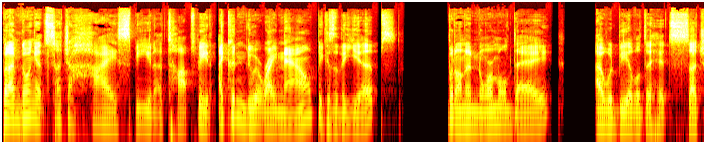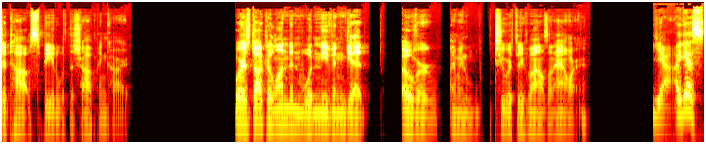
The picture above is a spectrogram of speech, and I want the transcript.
but I'm going at such a high speed, a top speed. I couldn't do it right now because of the yips. But on a normal day, I would be able to hit such a top speed with the shopping cart. Whereas Dr. London wouldn't even get over, I mean, two or three miles an hour. Yeah, I guess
